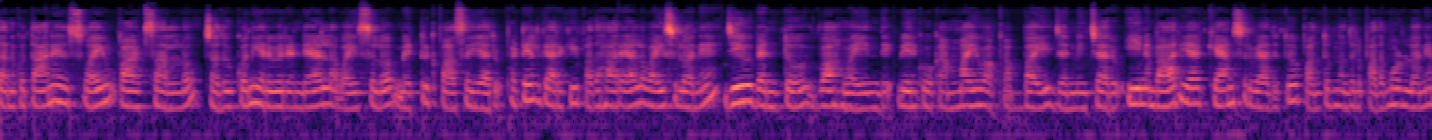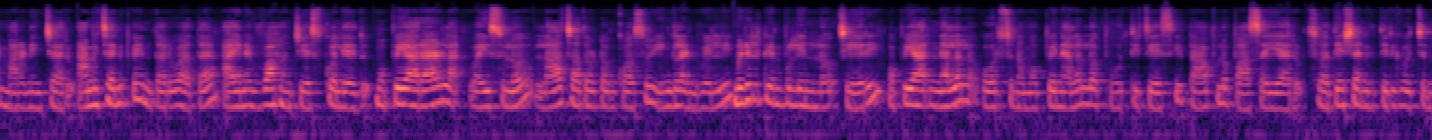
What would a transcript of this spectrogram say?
తనకు తానే స్వయం పాఠశాలలో చదువుకొని ఇరవై రెండేళ్ళ వయసులో మెట్రిక్ పాస్ అయ్యారు. పటేల్ గారికి పదహారేళ్ళ వయసులోనే జీవ్ బెన్తో వివాహం అయింది. వీరికి ఒక అమ్మాయి ఒక అబ్బాయి జన్మించారు. ఈయన భార్య క్యాన్సర్ వ్యాధితో పంతొమ్మిది వందల పదమూడులోనే మరణించారు. ఆమె చనిపోయిన తరువాత ఆయన వివాహం చేసుకోలేదు. లేదు. ముప్పై ఆరేళ్ళ వయసులో లా చదవటం కోసం ఇంగ్లాండ్ వెళ్ళి మిడిల్ టెంపుల్ ఇన్లో చేరి ముప్పై ఆరు నెలల కోర్సును ముప్పై నెలల్లో పూర్తి చేసి టాప్లో పాస్ అయ్యారు స్వదేశానికి తిరిగి వచ్చిన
